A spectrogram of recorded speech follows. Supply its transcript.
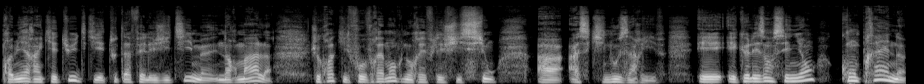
première inquiétude qui est tout à fait légitime, normale, je crois qu'il faut vraiment que nous réfléchissions à, à ce qui nous arrive et, et, que les enseignants comprennent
